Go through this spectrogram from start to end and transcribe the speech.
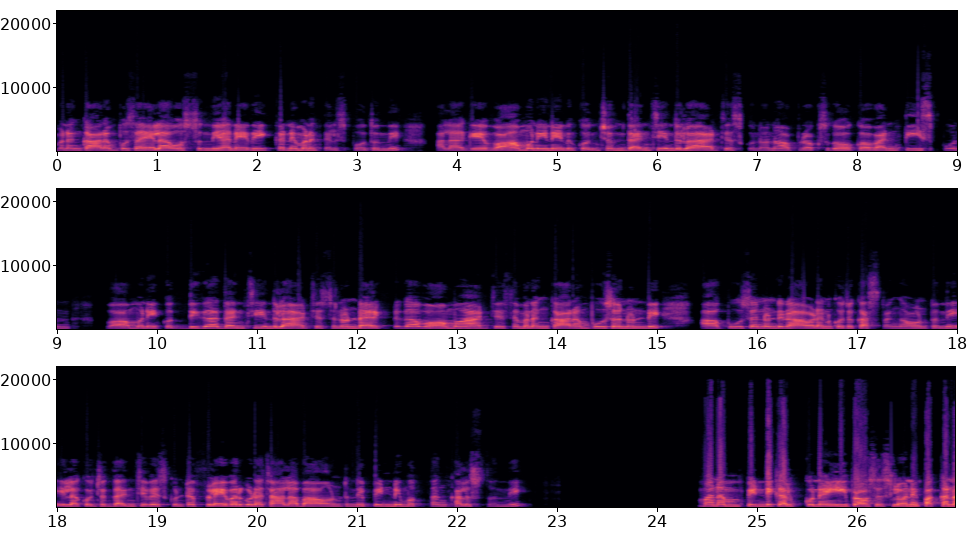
మనం కారం పూస ఎలా వస్తుంది అనేది ఇక్కడనే మనకు తెలిసిపోతుంది. అలాగే వాముని నేను కొంచెం దంచి ఇందులో యాడ్ చేసుకున్నాను. అప్రాక్స్గా ఒక వన్ టీ స్పూన్ వాముని కొద్దిగా దంచి ఇందులో యాడ్ చేస్తున్నాం. డైరెక్ట్గా వాము యాడ్ చేస్తే మనం కారం పూస నుండి ఆ పూస నుండి రావడానికి కొంచెం కష్టంగా ఉంటుంది. ఇలా కొంచెం దంచి వేసుకుంటే ఫ్లేవర్ కూడా చాలా బాగుంటుంది. పిండి మొత్తం కలుస్తుంది. మనం పిండి కలుపుకునే ఈ ప్రాసెస్లోనే పక్కన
